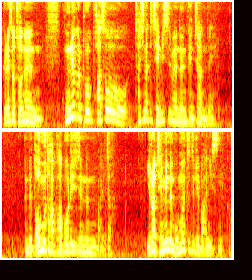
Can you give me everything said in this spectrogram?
그래서 저는 공략을 보- 봐서 자신한테 재밌으면은 괜찮은데 근데 너무 다 봐버리지는 말자. 이런 재밌는 모먼트들이 많이 있으니까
